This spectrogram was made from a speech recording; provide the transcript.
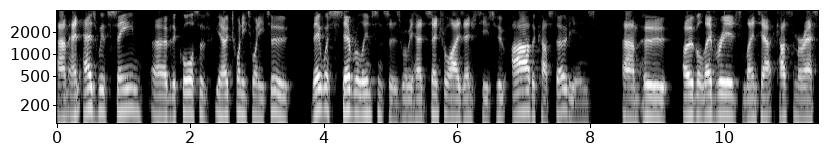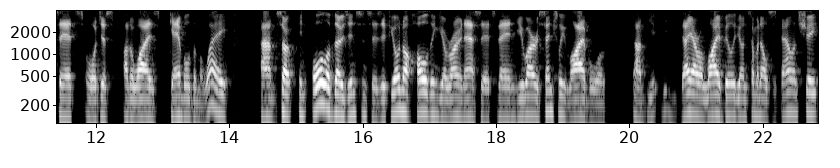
Um, and as we've seen uh, over the course of you know 2022, there were several instances where we had centralized entities who are the custodians um, who over leveraged, lent out customer assets, or just otherwise gambled them away. Um, so in all of those instances, if you're not holding your own assets, then you are essentially liable. Um, you, they are a liability on someone else's balance sheet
